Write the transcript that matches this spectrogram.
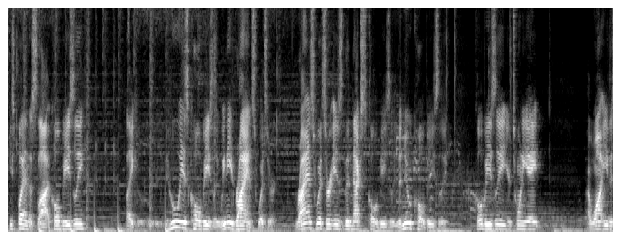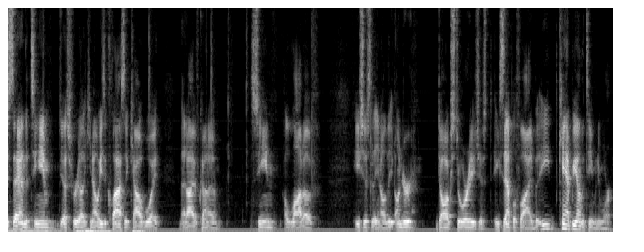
he's playing the slot. Cole Beasley, like, who is Cole Beasley? We need Ryan Switzer. Ryan Switzer is the next Cole Beasley, the new Cole Beasley. Cole Beasley, you're 28. I want you to stay on the team just for like you know he's a classic cowboy that I've kind of seen a lot of. He's just you know the underdog story just exemplified, but he can't be on the team anymore.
